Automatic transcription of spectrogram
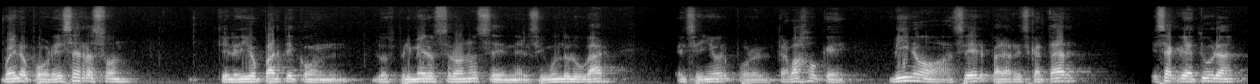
Bueno, por esa razón que le dio parte con los primeros tronos en el segundo lugar, el Señor, por el trabajo que vino a hacer para rescatar esa criatura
